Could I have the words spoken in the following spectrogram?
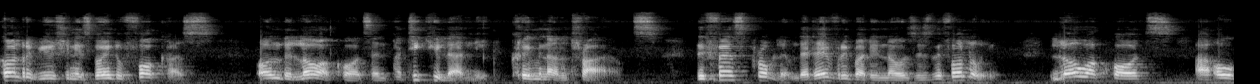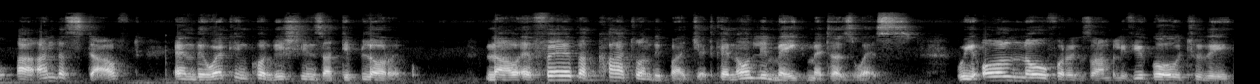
contribution is going to focus on the lower courts and particularly criminal trials. The first problem that everybody knows is the following lower courts are, are understaffed and the working conditions are deplorable. Now, a further cut on the budget can only make matters worse. We all know, for example, if you go to the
